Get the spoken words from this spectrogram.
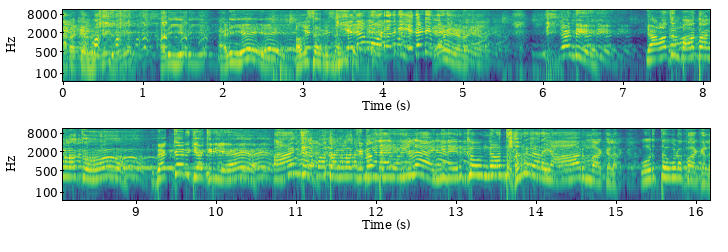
நடக்குது? அடியே அடியே. அவசரி எதை மூடுறதுக்கு எதடி மூடி? ஏண்டி யாராச்சும் பார்த்தாங்களாக்கும் வெக்கன்னு கேக்குறிய. பார்த்தாங்களாக்கும்? இல்ல இங்க இருக்கவங்கள தவிர வேற யாரும் பார்க்கல. ஒருத்த கூட பார்க்கல.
